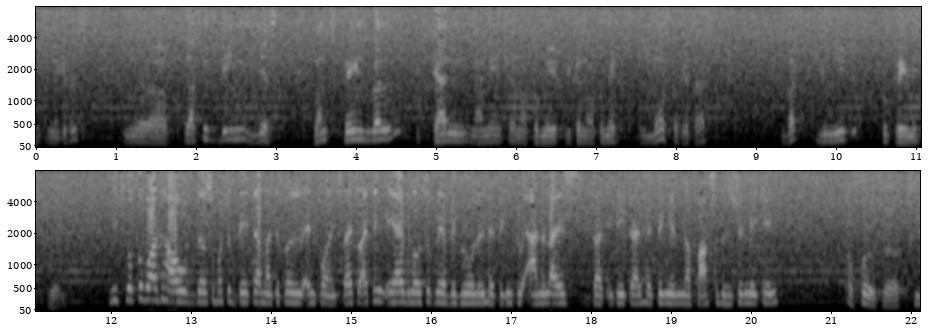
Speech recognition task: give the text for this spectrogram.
its negatives. Uh, pluses being, yes, once trained well, it can manage and automate. You can automate most of your tasks, but you need to train it well. We spoke about how there's so much of data, multiple endpoints, right? So I think AI will also play a big role in helping to analyze that data and helping in uh, faster decision making. Of course. Uh, see,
